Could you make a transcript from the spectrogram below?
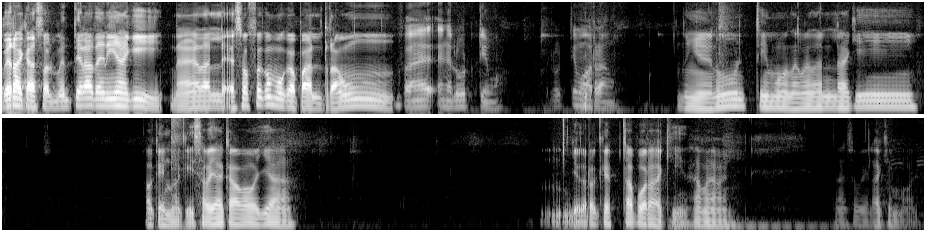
Mira, casualmente la tenía aquí. Nada darle. Eso fue como que para el round. Fue en el último. El último round. En el último, dame darle aquí. Ok, no, aquí se había acabado ya. Yo creo que está por aquí. Déjame ver. Déjame subir aquí un momento.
